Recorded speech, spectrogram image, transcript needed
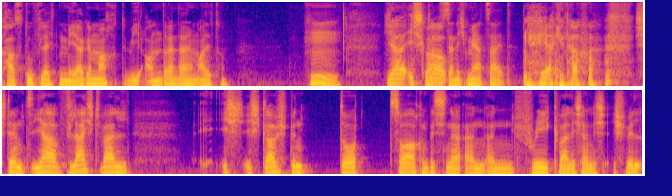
hast du vielleicht mehr gemacht wie andere in deinem Alter? Hm, ja, ich glaube. Du hattest ja nicht mehr Zeit. ja, genau. Stimmt. Ja, vielleicht, weil ich, ich glaube, ich bin dort so auch ein bisschen ein, ein Freak, weil ich eigentlich, ich will,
